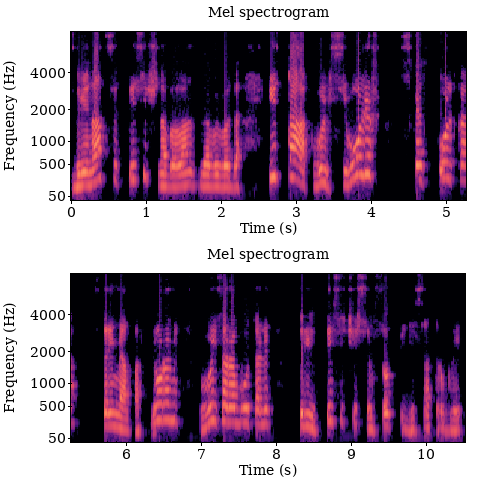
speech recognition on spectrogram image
12 тысяч на баланс для вывода. И так вы всего лишь сколько? Тремя партнерами вы заработали 3750 рублей.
